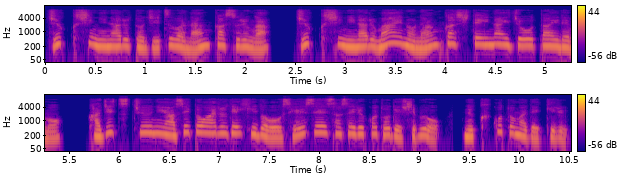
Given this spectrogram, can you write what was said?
熟死になると実は軟化するが、熟死になる前の軟化していない状態でも、果実中にアセトアルデヒドを生成させることで渋を抜くことができる。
